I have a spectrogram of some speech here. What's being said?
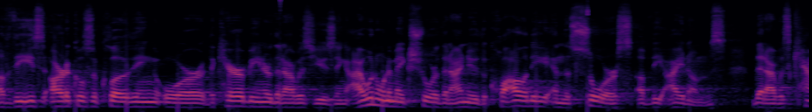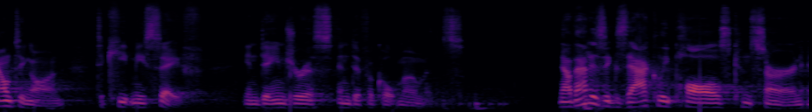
of these articles of clothing or the carabiner that I was using, I would want to make sure that I knew the quality and the source of the items that I was counting on to keep me safe in dangerous and difficult moments. Now, that is exactly Paul's concern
